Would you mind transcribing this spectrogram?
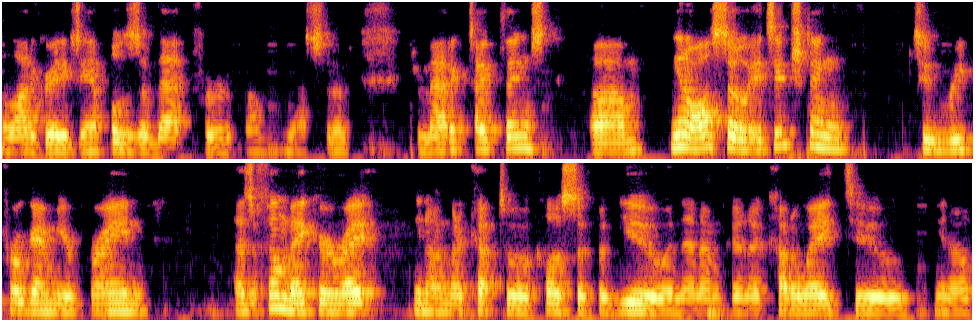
a lot of great examples of that for um, you know, sort of dramatic type things. Um, you know, also it's interesting to reprogram your brain as a filmmaker, right? You know, I'm going to cut to a close up of you and then I'm going to cut away to, you know,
